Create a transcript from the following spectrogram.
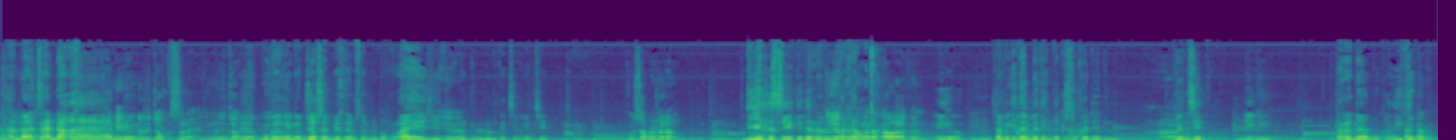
canda-candaan Inner, tuh. inner jokes lah, inner jokes. Ya, bukan gitu. nginep jokes sampai sampai bakul ayah sih itu Iya. dulu dulu kecil-kecil Kau siapa yang menang? dia sih kita dari dulu Iya memang anak kalah kan. iya tapi kita yang penting tak suka dia dulu Ah. prinsip Gigi, Tarada bukan itu. Takar. bu-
